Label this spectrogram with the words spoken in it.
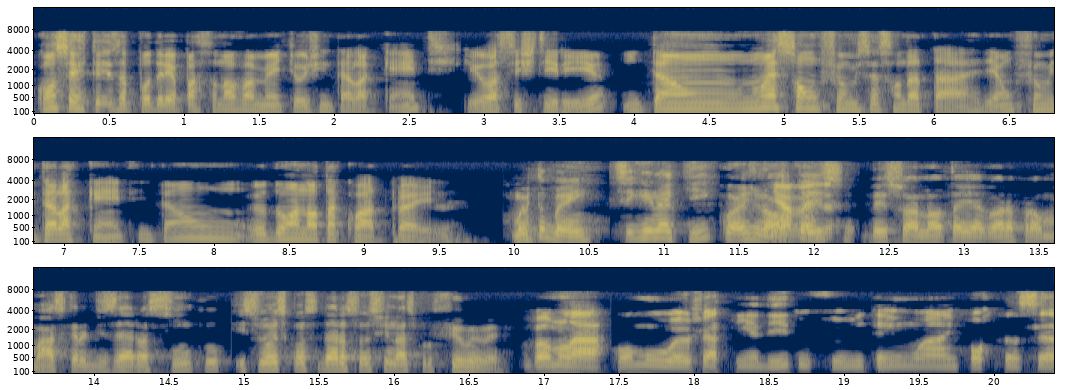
Com certeza poderia passar novamente hoje em tela quente, que eu assistiria. Então, não é só um filme sessão da tarde, é um filme tela quente. Então, eu dou uma nota 4 pra ele. Muito bem. Seguindo aqui com as Minha notas, dê sua nota aí agora para o Máscara de 0 a 5 e suas considerações finais pro filme, velho. Vamos lá, como eu já tinha dito, o filme tem uma importância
